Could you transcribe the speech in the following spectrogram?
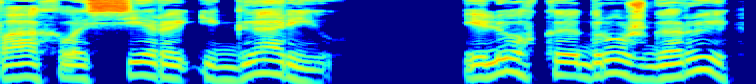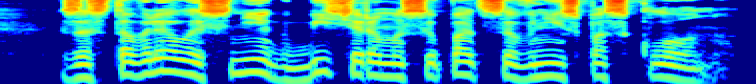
Пахло серой и гарью, и легкая дрожь горы заставляла снег бисером осыпаться вниз по склону.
